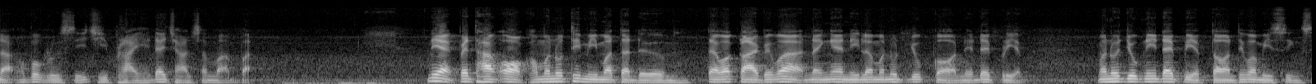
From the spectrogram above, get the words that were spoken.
ณะของพวกฤาษีชีไพรได้ฌานสมาบัติ เนี่ยเป็นทางออกของมนุษย์ที่มีมาแต่เดิม แต่ว่ากลายไปว่าในแง่นี้แล้วมนุษย์ยุคก่อนเนี่ยได้เปรียบ มนุษย์ยุคนี้ได้เปรียบตอนที่ว่ามีสิ่งเส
